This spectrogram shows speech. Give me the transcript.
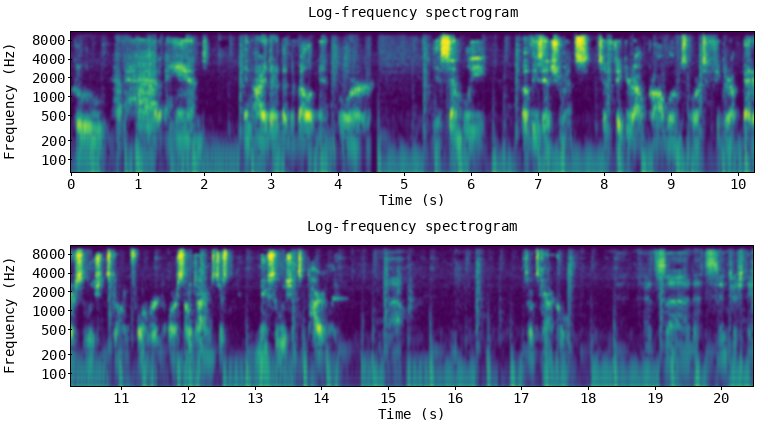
who have had a hand in either the development or the assembly of these instruments to figure out problems or to figure out better solutions going forward, or sometimes just new solutions entirely. wow, So it's kind of cool. that's uh, that's interesting.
